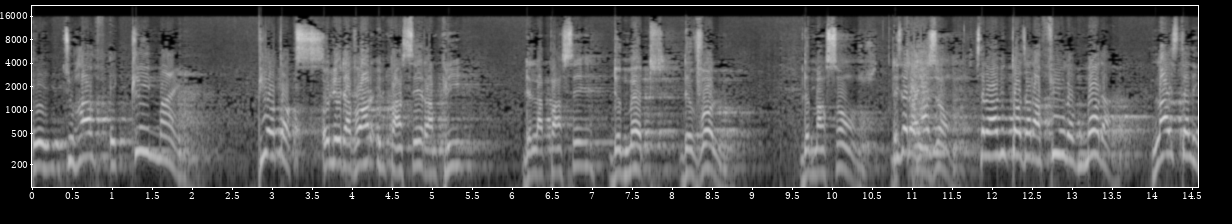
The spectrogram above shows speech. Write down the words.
a to have a clean mind, pure thoughts. Au lieu d'avoir une pensée remplie de la pensée de meurtre, de vol, de mensonge, de Instead of, trahison, having, instead of having thoughts that are filled of murder, lies telling,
